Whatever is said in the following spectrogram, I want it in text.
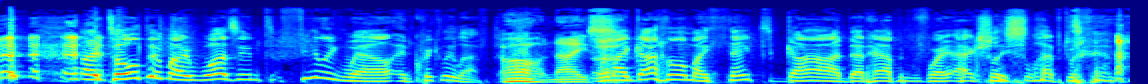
I told him I wasn't feeling well and quickly left. oh, nice. When I got home, I thanked God that happened before I actually slept with him.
